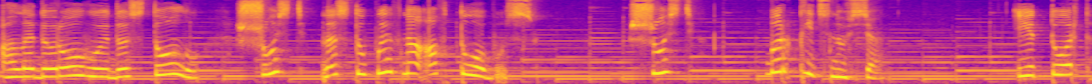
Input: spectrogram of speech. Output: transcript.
Але дорогою до столу Шусть наступив на автобус. Шусть баркицнувся. І торт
